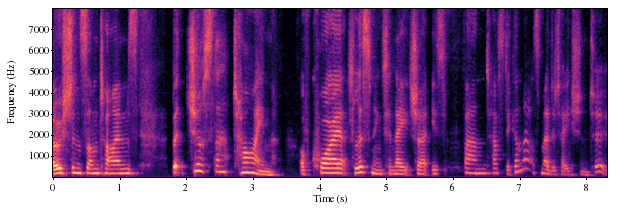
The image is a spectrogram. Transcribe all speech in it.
ocean sometimes. But just that time of quiet listening to nature is fantastic. And that's meditation too.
